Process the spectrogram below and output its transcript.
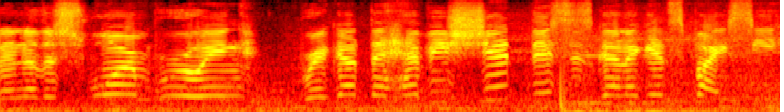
Got another swarm brewing. Break out the heavy shit, this is gonna get spicy.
